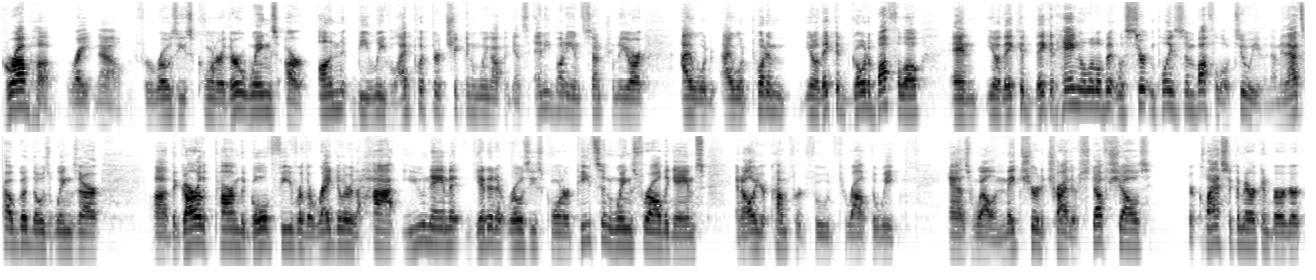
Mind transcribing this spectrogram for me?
Grubhub right now for Rosie's Corner. Their wings are unbelievable. I'd put their chicken wing up against anybody in Central New York. I would I would put them, you know, they could go to Buffalo and you know they could they could hang a little bit with certain places in Buffalo too. Even I mean that's how good those wings are. Uh, the garlic parm, the gold fever, the regular, the hot, you name it, get it at Rosie's Corner. Pizza and wings for all the games and all your comfort food throughout the week as well. And make sure to try their stuffed shells, their classic American burger,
